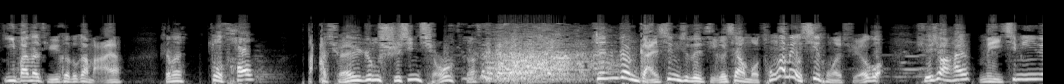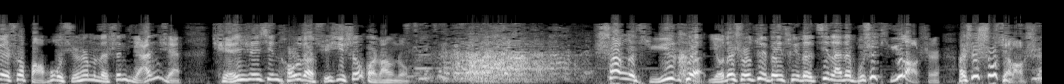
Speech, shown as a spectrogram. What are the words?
一般的体育课都干嘛呀？什么做操、打拳、扔实心球。真正感兴趣的几个项目，从来没有系统的学过。学校还美其名曰说保护学生们的身体安全，全身心投入到学习生活当中。上个体育课，有的时候最悲催的进来的不是体育老师，而是数学老师。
